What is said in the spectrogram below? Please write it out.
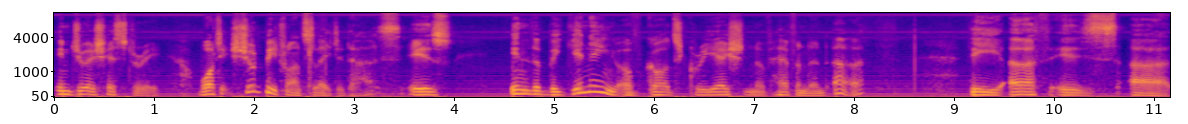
in Jewish history, what it should be translated as is, in the beginning of God's creation of heaven and earth, the earth is uh,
